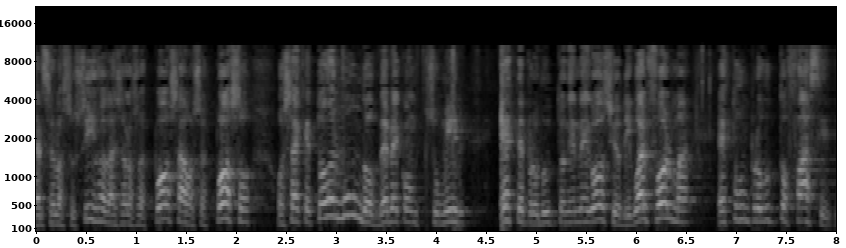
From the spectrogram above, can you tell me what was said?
dárselo a sus hijos, dárselo a su esposa o a su esposo, o sea que todo el mundo debe consumir este producto en el negocio. De igual forma, esto es un producto fácil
